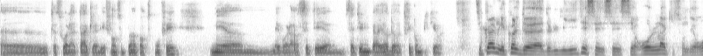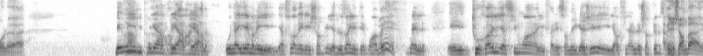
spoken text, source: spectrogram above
euh, que ce soit l'attaque, la défense ou peu importe ce qu'on fait. Mais, euh, mais voilà, c'était euh, une période très compliquée. Ouais. C'est quand même l'école de, de l'humilité, ces, ces, ces rôles-là qui sont des rôles. Euh... Mais oui, ah, regarde, regarde, regarde. Unai Emery, hier soir, il est champion. Il y a deux ans, il était bon à oui. Et Tourelle, il y a six mois, il fallait s'en dégager. Il est en finale de championnat. Ah, mais Jean-Bas,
